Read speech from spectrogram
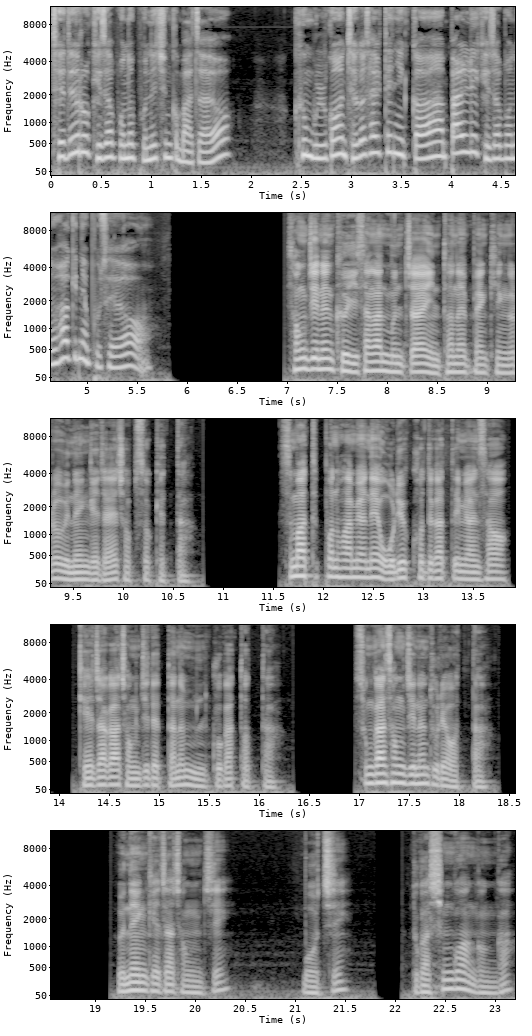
제대로 계좌번호 보내신 거 맞아요? 그 물건 제가 살 테니까 빨리 계좌번호 확인해 보세요. 성진은 그 이상한 문자에 인터넷 뱅킹으로 은행 계좌에 접속했다. 스마트폰 화면에 오류 코드가 뜨면서 계좌가 정지됐다는 문구가 떴다. 순간 성진은 두려웠다. 은행 계좌 정지? 뭐지? 누가 신고한 건가?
